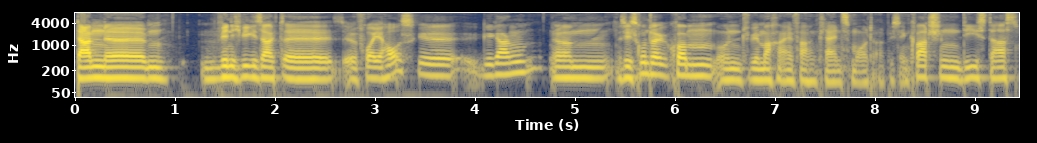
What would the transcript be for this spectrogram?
Dann ähm, bin ich, wie gesagt, äh, vor ihr Haus ge gegangen. Ähm, sie ist runtergekommen und wir machen einfach einen kleinen Smalltalk. Bisschen quatschen, dies, das.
